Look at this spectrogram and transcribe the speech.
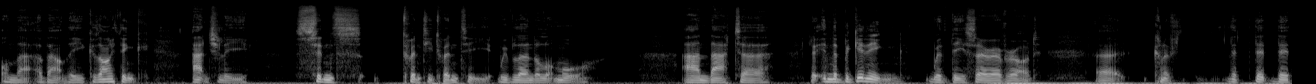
on that about the because I think actually since 2020 we've learned a lot more, and that uh, in the beginning with the Sarah Everard uh, kind of the the the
